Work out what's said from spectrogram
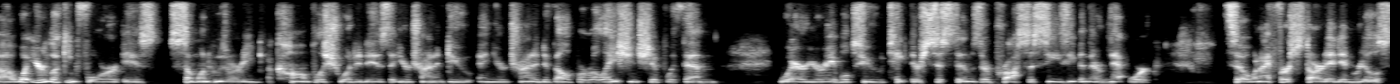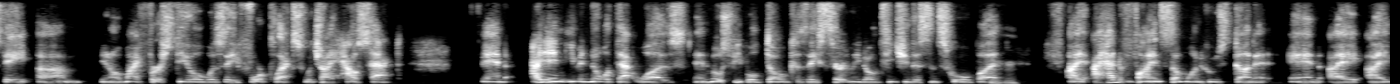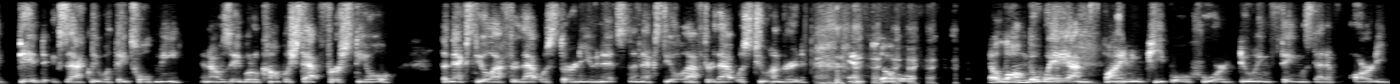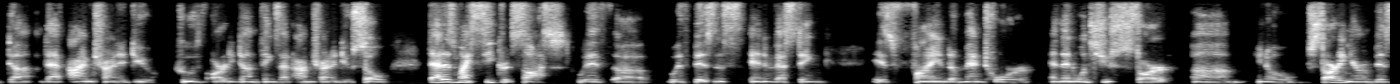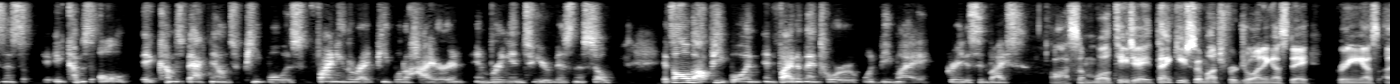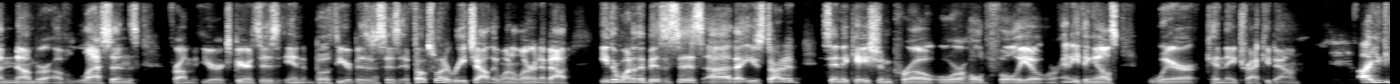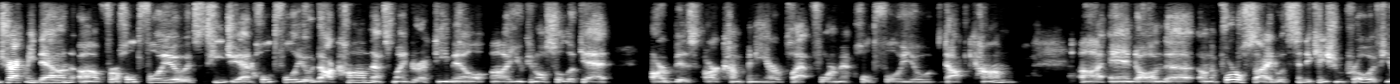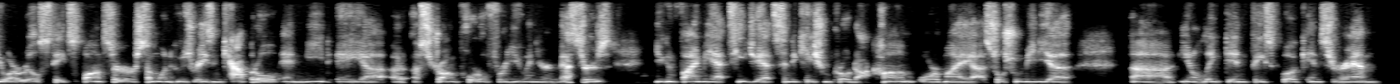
uh, what you're looking for is someone who's already accomplished what it is that you're trying to do and you're trying to develop a relationship with them where you're able to take their systems, their processes, even their network. So when I first started in real estate, um, you know, my first deal was a fourplex, which I house hacked, and I didn't even know what that was. And most people don't because they certainly don't teach you this in school. But mm-hmm. I, I, had to find someone who's done it, and I I did exactly what they told me, and I was able to accomplish that first deal. The next deal after that was 30 units. The next deal after that was 200. And so along the way i'm finding people who are doing things that have already done that i'm trying to do who've already done things that i'm trying to do. So that is my secret sauce with uh, with business and investing is find a mentor. And then once you start um, you know starting your own business it comes all it comes back down to people is finding the right people to hire and, and bring into your business. So it's all about people and, and find a mentor would be my greatest advice. Awesome. Well, TJ, thank you so much for joining us today, bringing us a number of lessons from your experiences in both of your businesses. If folks want to reach out, they want to learn about either one of the businesses uh, that you started, Syndication Pro or Holdfolio or anything else, where can they track you down? Uh, you can track me down uh, for Holdfolio. It's tj at holdfolio.com. That's my direct email. Uh, you can also look at our biz, our company, our platform at holdfolio.com. Uh, and on the on the portal side with Syndication Pro, if you are a real estate sponsor or someone who's raising capital and need a, uh, a, strong portal for you and your investors, you can find me at tj at syndicationpro.com or my uh, social media, uh, you know, LinkedIn, Facebook, Instagram.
